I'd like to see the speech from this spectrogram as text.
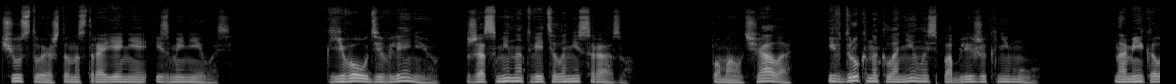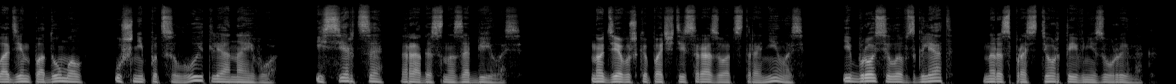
чувствуя, что настроение изменилось. К его удивлению, Жасмин ответила не сразу. Помолчала и вдруг наклонилась поближе к нему. На миг Аладдин подумал, уж не поцелует ли она его, и сердце радостно забилось. Но девушка почти сразу отстранилась и бросила взгляд на распростертый внизу рынок.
